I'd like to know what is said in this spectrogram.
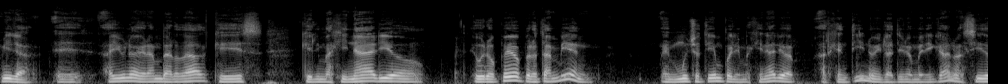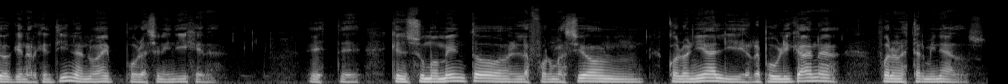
Mira, eh, hay una gran verdad que es que el imaginario europeo, pero también en mucho tiempo el imaginario argentino y latinoamericano ha sido que en Argentina no hay población indígena. Este, que en su momento en la formación colonial y republicana fueron exterminados.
